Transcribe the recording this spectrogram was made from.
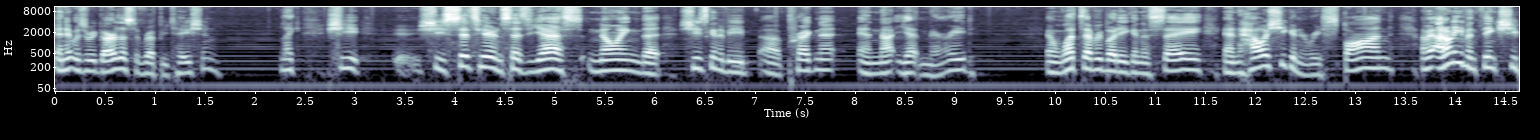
And it was regardless of reputation. Like she she sits here and says yes, knowing that she's going to be uh, pregnant and not yet married. And what's everybody going to say? And how is she going to respond? I mean, I don't even think she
